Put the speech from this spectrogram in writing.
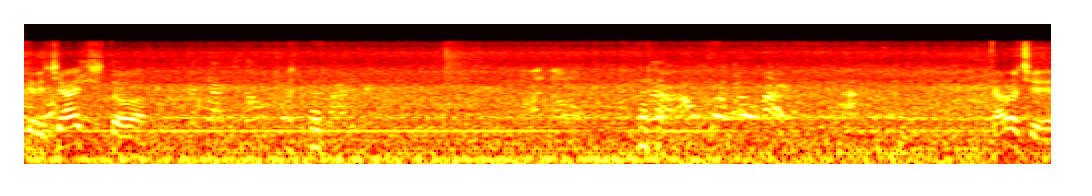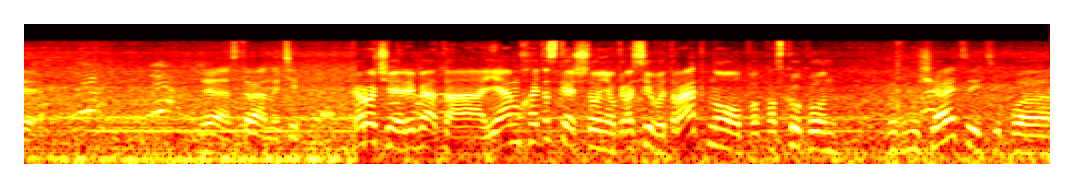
кричать, что... Короче, yeah, странный тип. Короче, ребята, я ему хотел сказать, что у него красивый трак, но поскольку он возмущается и типа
